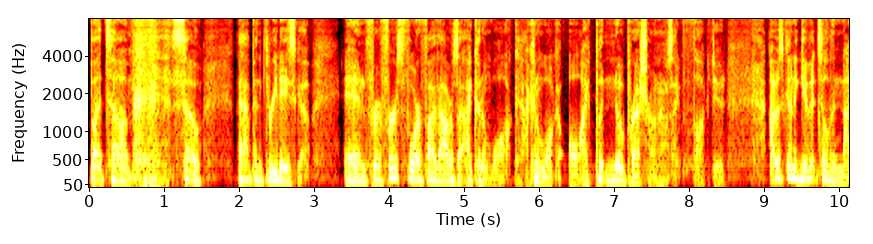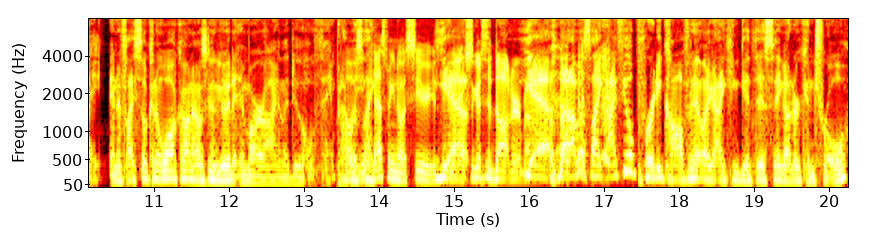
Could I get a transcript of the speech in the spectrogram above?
But um, so that happened three days ago. And for the first four or five hours, I I couldn't walk. I couldn't walk at all. I put no pressure on. it. I was like, fuck, dude. I was going to give it till the night. And if I still couldn't walk on, I was going to go to MRI and like, do the whole thing. But I Oh, was like, that's when you know it's serious. Yeah. actually go to the doctor about. it. yeah, but I was like, I feel pretty confident, like I can get this thing under control.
